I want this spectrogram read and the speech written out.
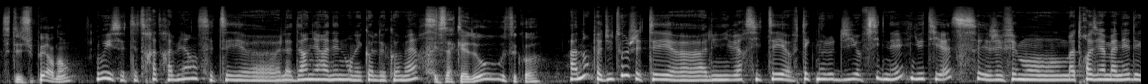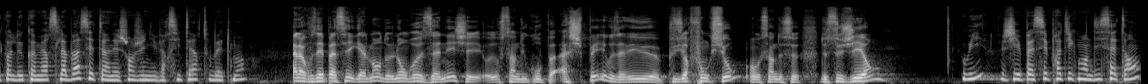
C'était super, non? Oui, c'était très très bien. C'était euh, la dernière année de mon école de commerce. Et sac à dos, c'est quoi? Ah non, pas du tout. J'étais euh, à l'Université of Technology of Sydney, UTS, et j'ai fait mon, ma troisième année d'école de commerce là-bas. C'était un échange universitaire, tout bêtement. Alors, vous avez passé également de nombreuses années chez, au sein du groupe HP. Vous avez eu plusieurs fonctions au sein de ce, de ce géant? Oui, j'y ai passé pratiquement 17 ans.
